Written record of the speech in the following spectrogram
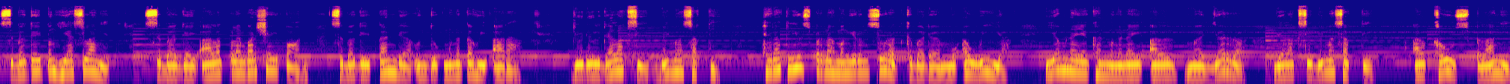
sebagai penghias langit, sebagai alat pelempar syaitan, sebagai tanda untuk mengetahui arah. Judul Galaksi Bima Sakti Heraklius pernah mengirim surat kepada Muawiyah. Ia menanyakan mengenai Al-Majarrah, galaksi Bima Sakti, Al-Qaus, pelangi,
